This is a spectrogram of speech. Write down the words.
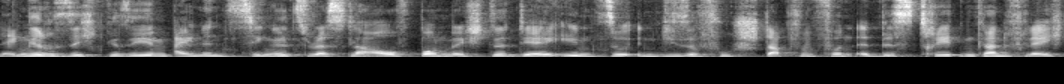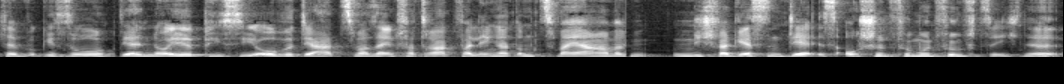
längere Sicht gesehen einen Singles-Wrestler aufbauen möchte, der eben so in diese Fußstapfen von Abyss treten kann. Vielleicht der wirklich so der neue PCO wird. Der hat zwar seinen Vertrag verlängert um zwei Jahre, aber nicht vergessen, der ist auch schon 55, ne?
